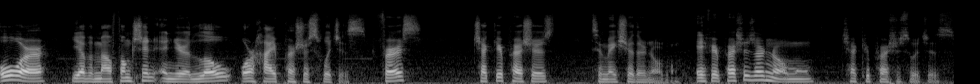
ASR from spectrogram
or you have a malfunction in your low or high pressure switches. First, check your pressures to make sure they're normal. If your pressures are normal, check your pressure switches.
